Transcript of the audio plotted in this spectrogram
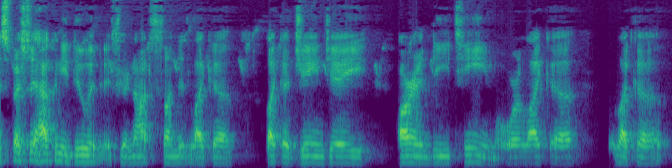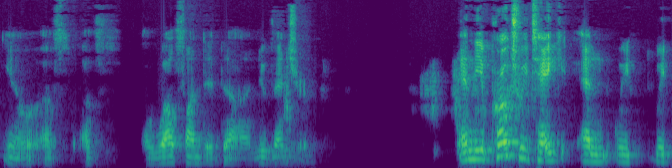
Especially, how can you do it if you're not funded like a like a J and J R and D team or like a like a you know a, a, a well-funded uh, new venture? And the approach we take, and we we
